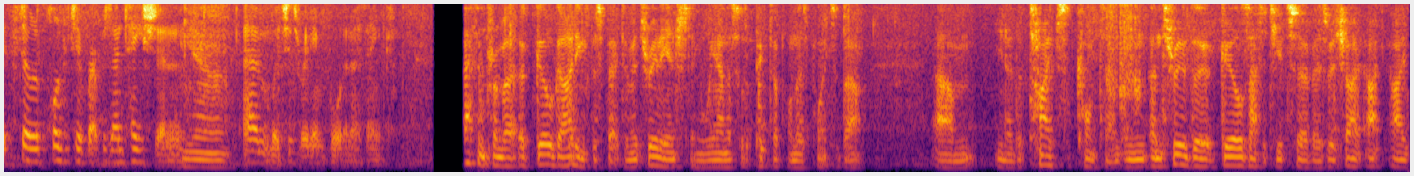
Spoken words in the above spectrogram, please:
it's still a positive representation Yeah. um, which is really important I think Bethan, from a, a girl guiding perspective, it's really interesting. Rhianna sort of picked up on those points about, um, you know, the types of content, and, and through the girls' attitude surveys, which I, I, I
